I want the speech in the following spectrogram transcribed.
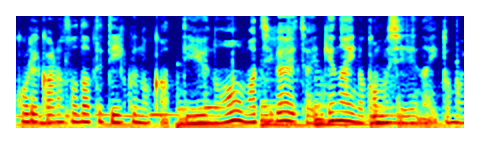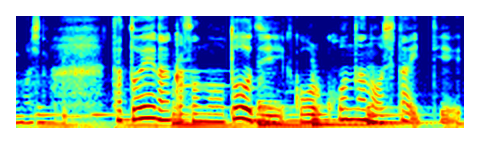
これから育てていくのかっていうのを間違えちゃいけないのかもしれないと思いました。たとえなんかその当時こうこんなのをしたいって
